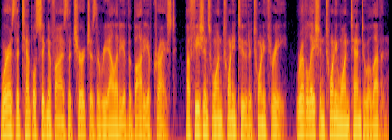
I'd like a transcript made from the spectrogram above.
whereas the temple signifies the church as the reality of the body of Christ. Ephesians 1 22 23. Revelation 21 10 11.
